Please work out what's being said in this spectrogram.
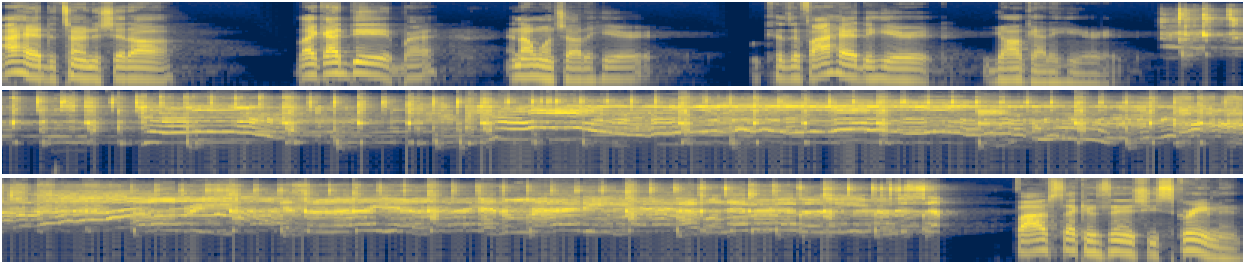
I had to turn the shit off. Like I did, bruh. And I want y'all to hear it. Because if I had to hear it, y'all got to hear it. Five seconds in, she's screaming.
